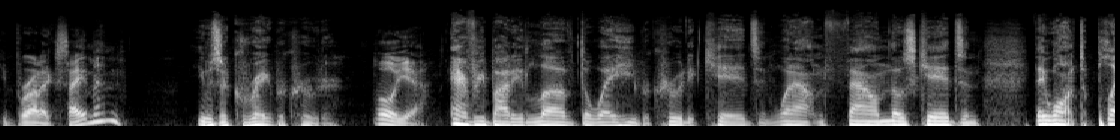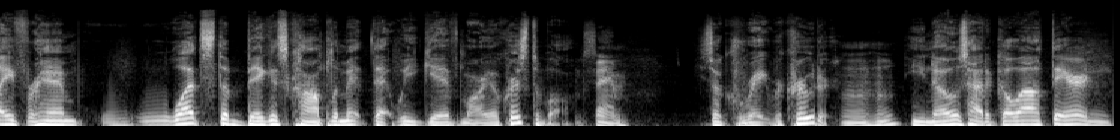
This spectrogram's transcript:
He brought excitement. He was a great recruiter. Oh yeah, everybody loved the way he recruited kids and went out and found those kids and they want to play for him. What's the biggest compliment that we give Mario Cristobal? Same. He's a great recruiter. Mm-hmm. He knows how to go out there and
